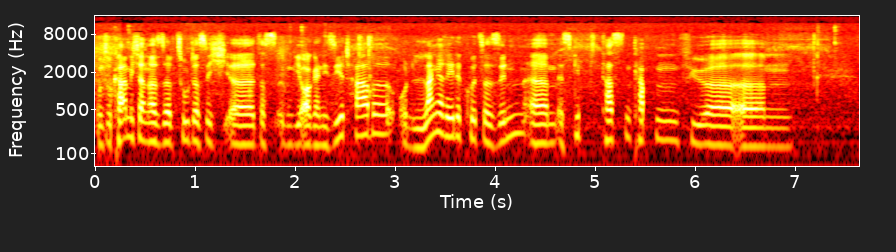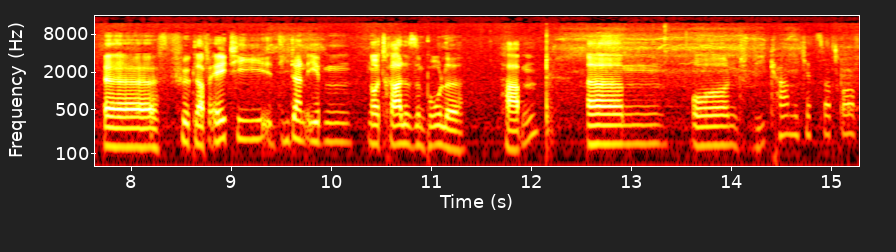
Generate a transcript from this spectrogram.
Und so kam ich dann also dazu, dass ich äh, das irgendwie organisiert habe. Und lange Rede, kurzer Sinn, ähm, es gibt Tastenkappen für, ähm, äh, für Glove 80, die dann eben neutrale Symbole haben. Ähm, Und wie kam ich jetzt da drauf?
